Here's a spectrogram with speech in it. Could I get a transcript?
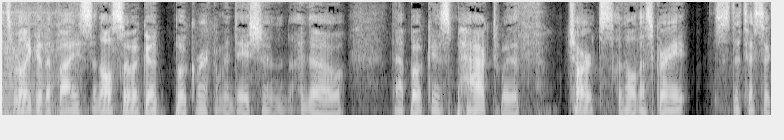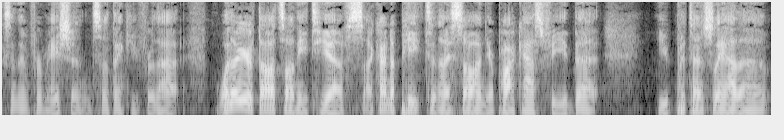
That's really good advice and also a good book recommendation. I know that book is packed with charts and all this great statistics and information. So thank you for that. What are your thoughts on ETFs? I kind of peeked and I saw on your podcast feed that you potentially had a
